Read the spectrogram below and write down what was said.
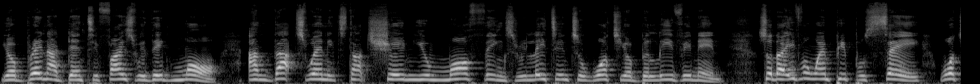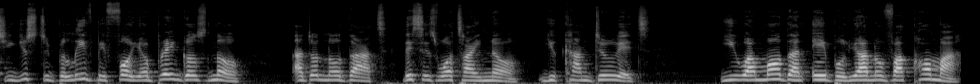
Your brain identifies with it more. And that's when it starts showing you more things relating to what you're believing in. So that even when people say what you used to believe before, your brain goes, No, I don't know that. This is what I know. You can do it. You are more than able. You are an overcomer.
